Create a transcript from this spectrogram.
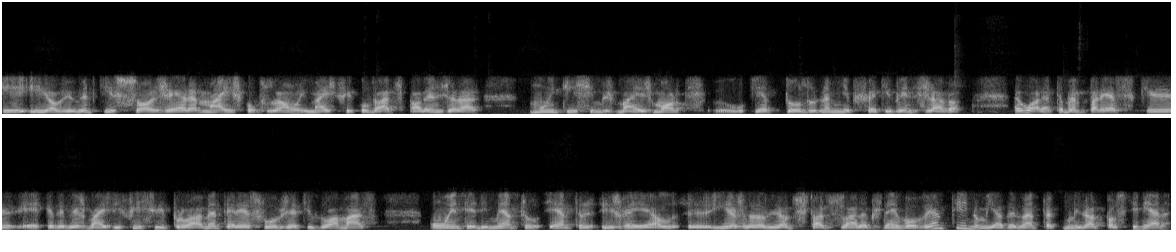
e, e, obviamente que isso só gera mais confusão e mais dificuldades, para além de gerar muitíssimos mais mortos, o que é todo, na minha perspectiva, indesejável. Agora, também me parece que é cada vez mais difícil e provavelmente era esse o objetivo do Hamas, um entendimento entre Israel eh, e a generalidade dos Estados Árabes na envolvente e, nomeadamente, a comunidade palestiniana.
